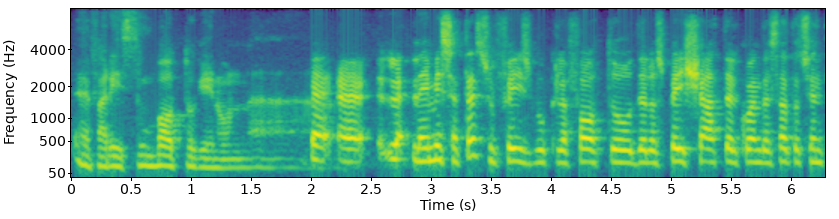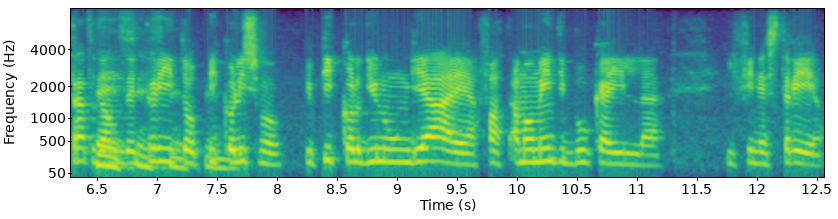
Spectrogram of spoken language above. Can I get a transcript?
eh, faresti un botto che non... Uh... Beh, eh, l'hai messa a te su Facebook la foto dello Space Shuttle quando è stato centrato sì, da un detrito sì, sì, piccolissimo, più piccolo di un'unghia e a, fatto, a momenti buca il, il finestrino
